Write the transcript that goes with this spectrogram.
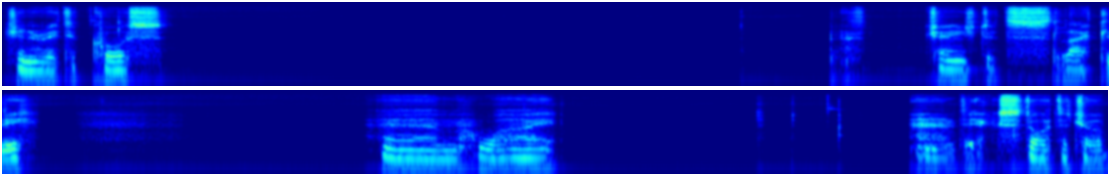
generate a course. Changed it slightly. Um, y and X start the job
